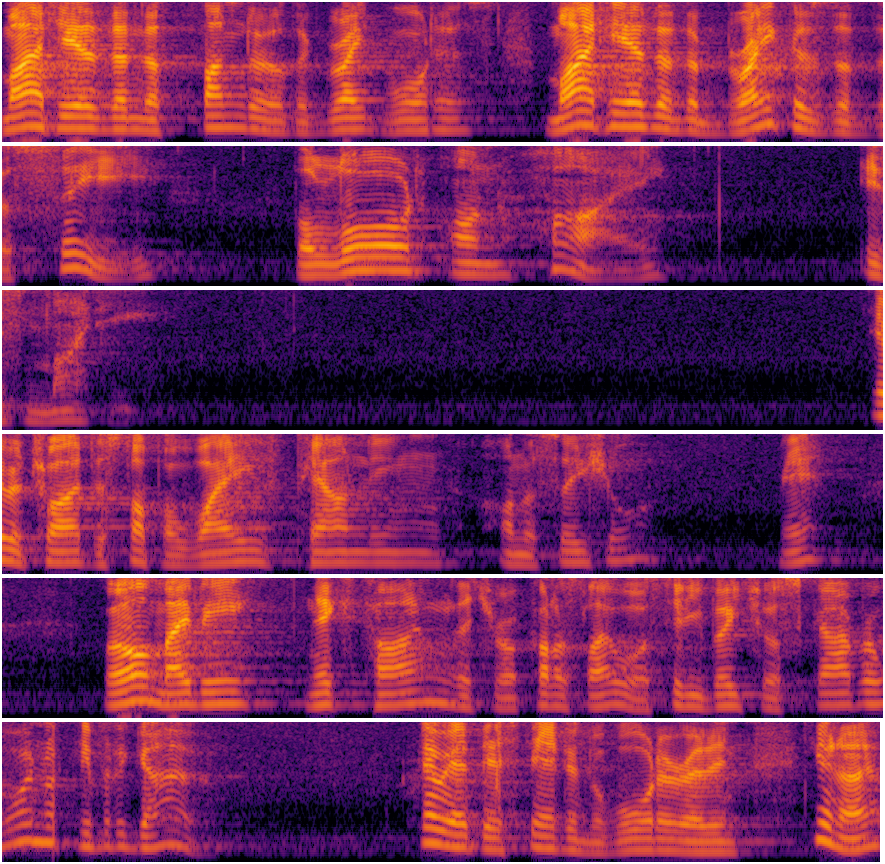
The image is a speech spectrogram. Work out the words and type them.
Mightier than the thunder of the great waters, mightier than the breakers of the sea the Lord on high is mighty. Ever tried to stop a wave pounding on the seashore? Yeah? Well, maybe next time that you're at Cottesloe or City Beach or Scarborough, why not give it a go? Go out there, stand in the water, and then, you know,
